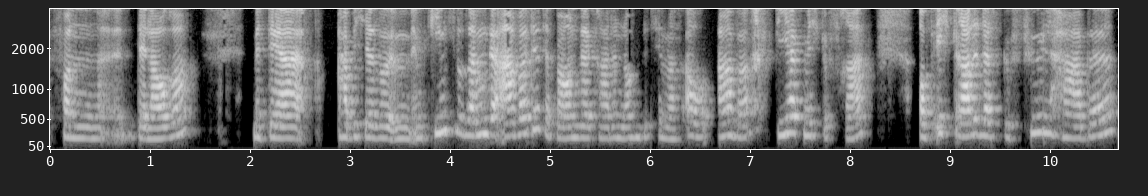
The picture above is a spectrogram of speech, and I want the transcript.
von äh, der Laura, mit der habe ich ja so im, im, Team zusammengearbeitet. Da bauen wir gerade noch ein bisschen was auf. Aber die hat mich gefragt, ob ich gerade das Gefühl habe,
